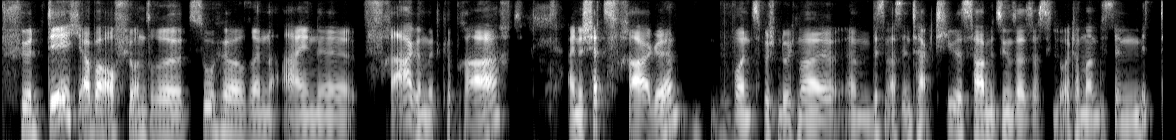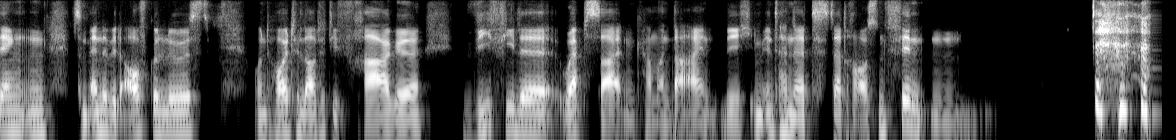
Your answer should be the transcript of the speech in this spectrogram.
für dich, aber auch für unsere Zuhörerin eine Frage mitgebracht eine Schätzfrage. Wir wollen zwischendurch mal ähm, ein bisschen was Interaktives haben, beziehungsweise dass die Leute mal ein bisschen mitdenken. Zum Ende wird aufgelöst. Und heute lautet die Frage, wie viele Webseiten kann man da eigentlich im Internet da draußen finden?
